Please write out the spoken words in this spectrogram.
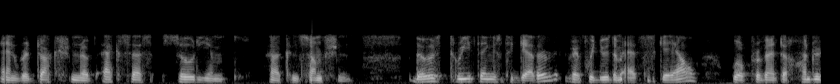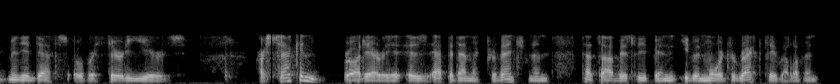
and reduction of excess sodium uh, consumption. Those three things together, if we do them at scale, will prevent 100 million deaths over 30 years. Our second broad area is epidemic prevention, and that's obviously been even more directly relevant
